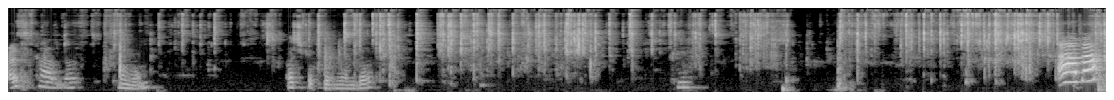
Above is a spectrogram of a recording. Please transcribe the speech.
Az kaldı. Tamam. Aç bakalım onu da. Hı. Aa bak.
